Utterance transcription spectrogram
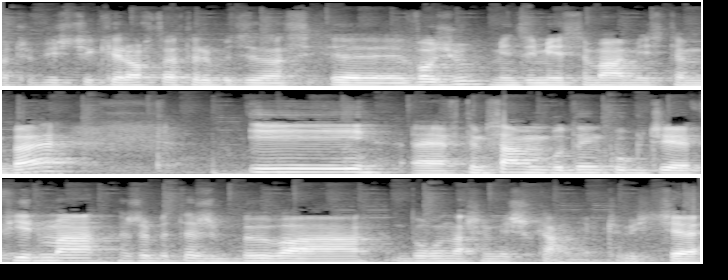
Oczywiście kierowca, który będzie nas woził między miejscem A a miejscem B. I e, w tym samym budynku, gdzie firma, żeby też była, było nasze mieszkanie. Oczywiście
